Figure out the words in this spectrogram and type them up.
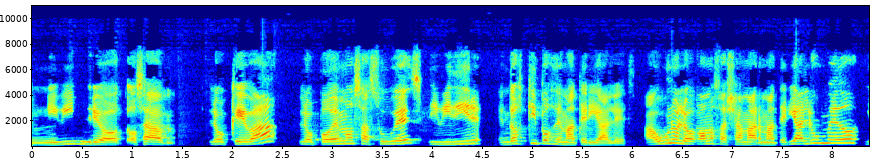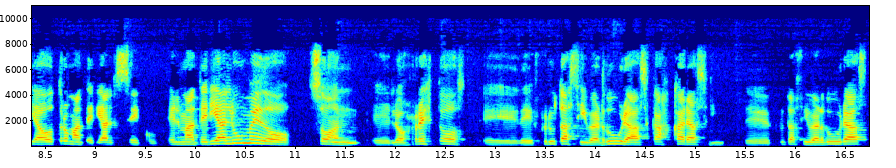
ni vidrio, o sea, lo que va lo podemos a su vez dividir en dos tipos de materiales. A uno lo vamos a llamar material húmedo y a otro material seco. El material húmedo son eh, los restos eh, de frutas y verduras, cáscaras de frutas y verduras,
